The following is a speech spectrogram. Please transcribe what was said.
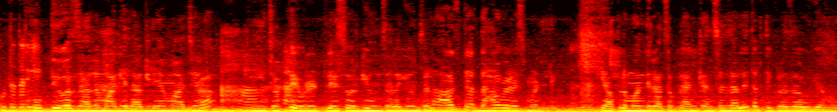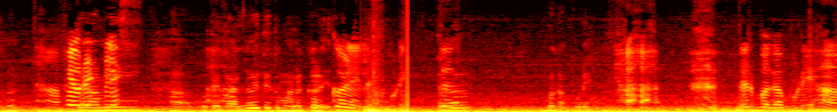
कुठेतरी दिवस झालं मागे लागली आहे माझ्या हिच्या. फेवरेट प्लेसवर घेऊन चला घेऊन चला. आज त्या दहा वेळेस म्हणली की आपलं मंदिराचं प्लॅन कॅन्सल झाले तर तिकडे जाऊया म्हणून. फेवरेट प्लेस हा कुठे चाललोय ते तुम्हाला कळेल. कळेलच पुढे. तर बघा पुढे. तर बघा पुढे हा.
